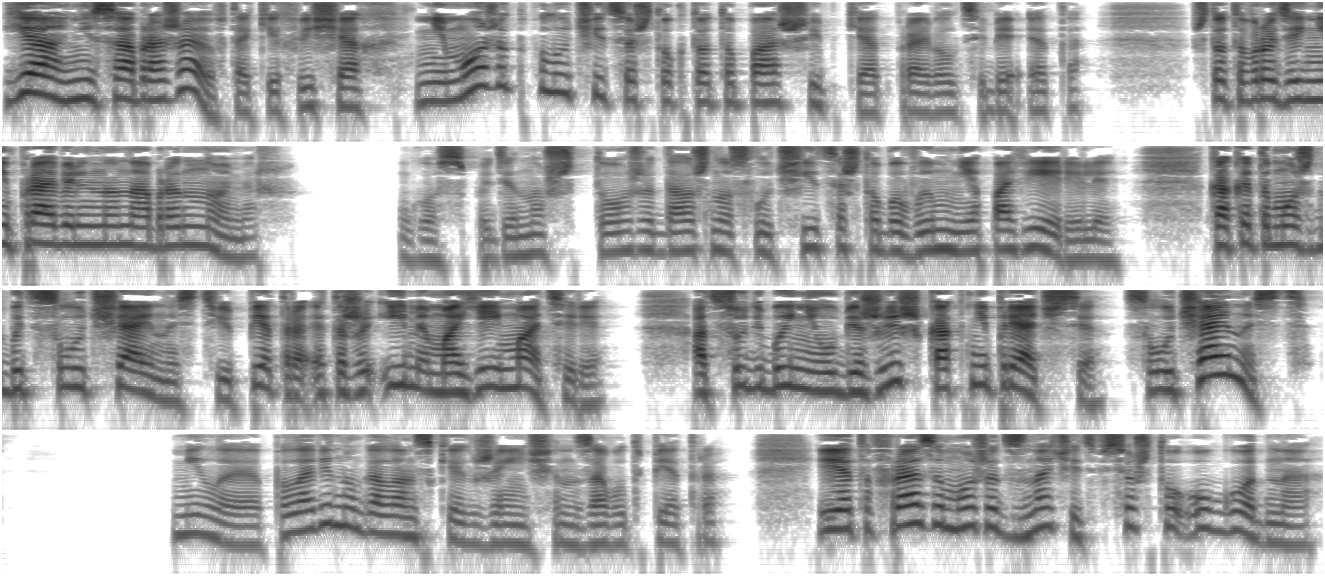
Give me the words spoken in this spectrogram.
Я не соображаю в таких вещах. Не может получиться, что кто-то по ошибке отправил тебе это. Что-то вроде неправильно набран номер. Господи, ну что же должно случиться, чтобы вы мне поверили? Как это может быть случайностью? Петра, это же имя моей матери. От судьбы не убежишь, как не прячься. Случайность? Милая, половину голландских женщин зовут Петра. И эта фраза может значить все, что угодно.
